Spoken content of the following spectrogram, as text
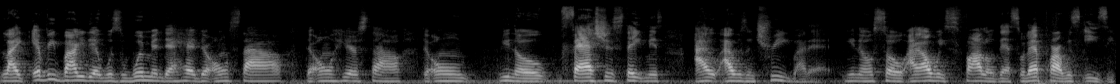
like everybody that was women that had their own style, their own hairstyle, their own, you know, fashion statements. I, I was intrigued by that, you know, so I always followed that. So that part was easy.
